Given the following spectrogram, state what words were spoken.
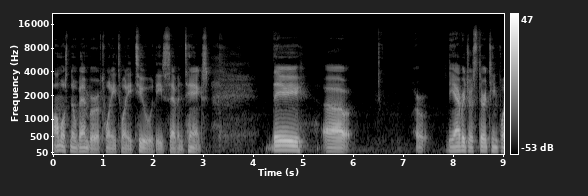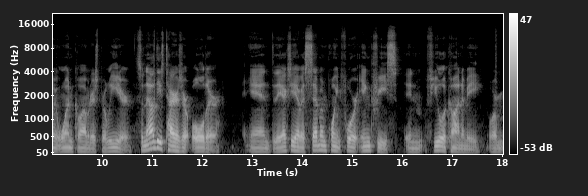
almost November of 2022, these seven tanks. They, uh, are, the average was 13.1 kilometers per liter. So now these tires are older and they actually have a 7.4 increase in fuel economy or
